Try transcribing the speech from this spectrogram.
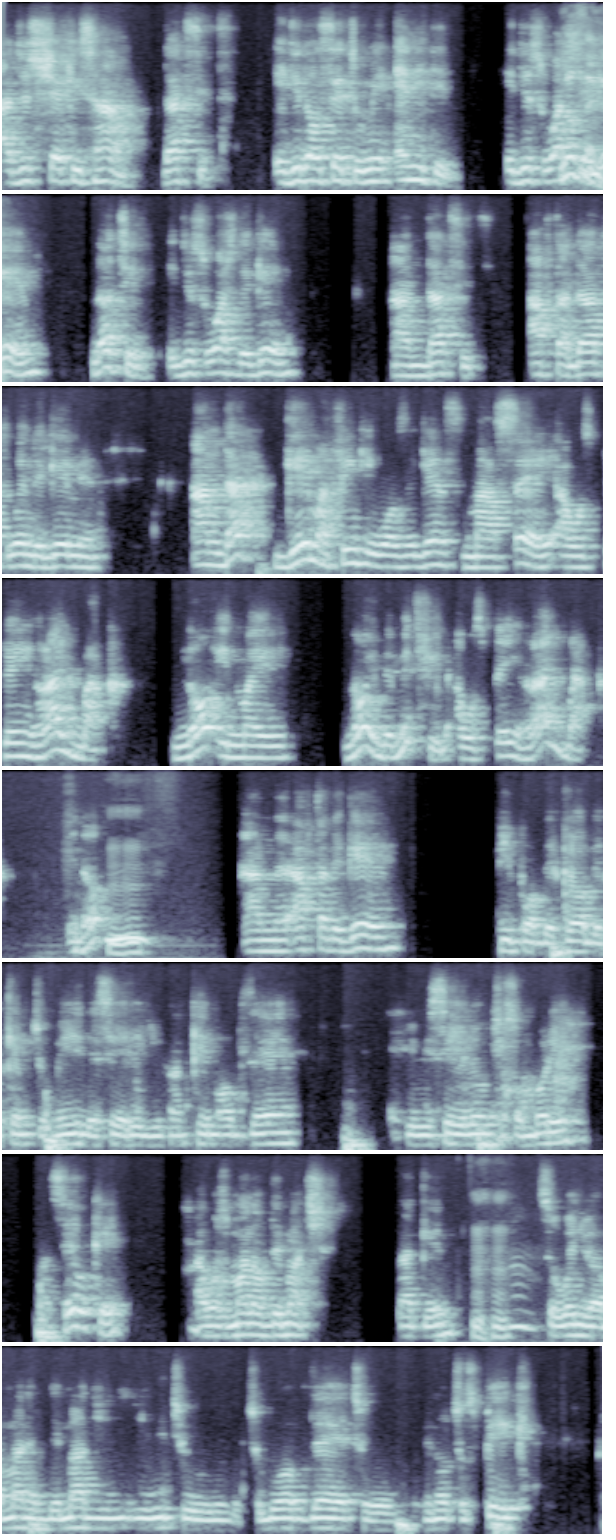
I just shake his hand. That's it. He didn't say to me anything. He just watched Nothing? the game. Nothing. He just watched the game, and that's it. After that, when the game, and that game, I think it was against Marseille. I was playing right back, not in my, not in the midfield. I was playing right back. You know. Mm-hmm. And uh, after the game, people of the club they came to me. They say, "Hey, "You can come up there. You will say hello to somebody." I say, "Okay." I was man of the match that game. Mm-hmm. Mm. So when you are man of the match, you, you need to, to go up there to you know to speak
